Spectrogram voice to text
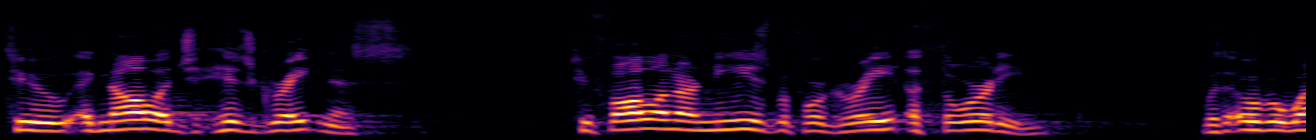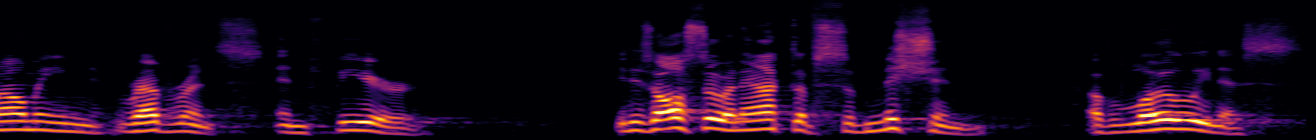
to acknowledge his greatness, to fall on our knees before great authority with overwhelming reverence and fear. It is also an act of submission, of lowliness,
